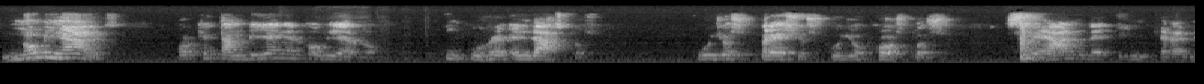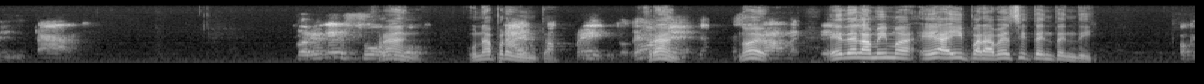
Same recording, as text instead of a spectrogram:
nominales, porque también el gobierno incurre en gastos cuyos precios, cuyos costos se han de incrementar. Pero en el fondo... una pregunta. Frank, no, es de la misma, es ahí para ver si te entendí. Ok.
